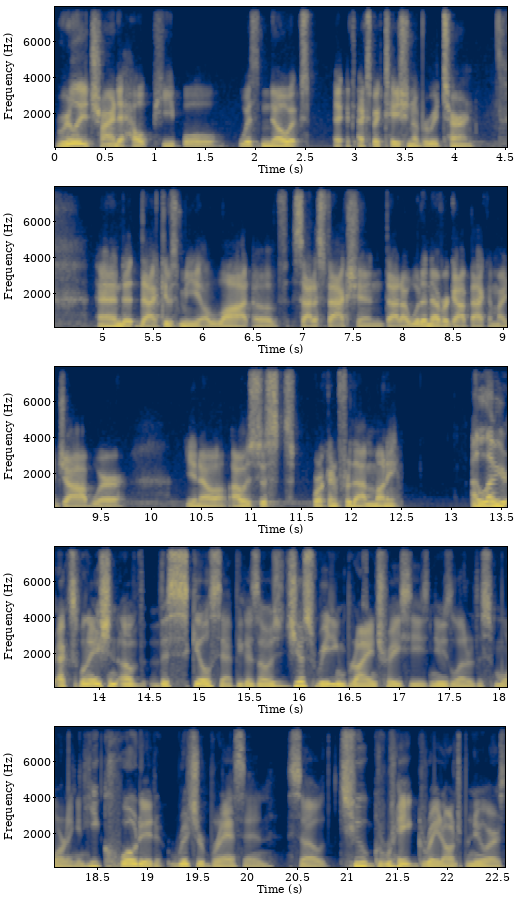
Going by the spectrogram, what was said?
really trying to help people with no ex- expectation of a return. And that gives me a lot of satisfaction that I would have never got back in my job where, you know, I was just working for that money. I love your explanation of the skill set because I was just reading Brian Tracy's newsletter this morning and he quoted Richard Branson. So, two great, great entrepreneurs.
